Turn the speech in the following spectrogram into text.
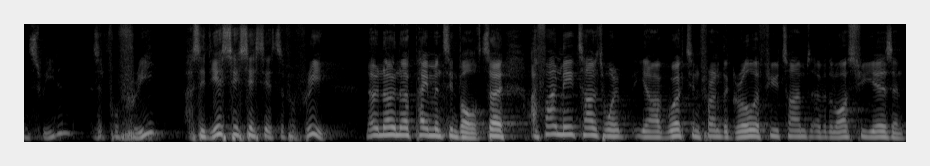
in Sweden? Is it for free?" I said, "Yes, yes, yes, yes, it's for free." No, no, no payments involved. So I find many times when you know I've worked in front of the grill a few times over the last few years, and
